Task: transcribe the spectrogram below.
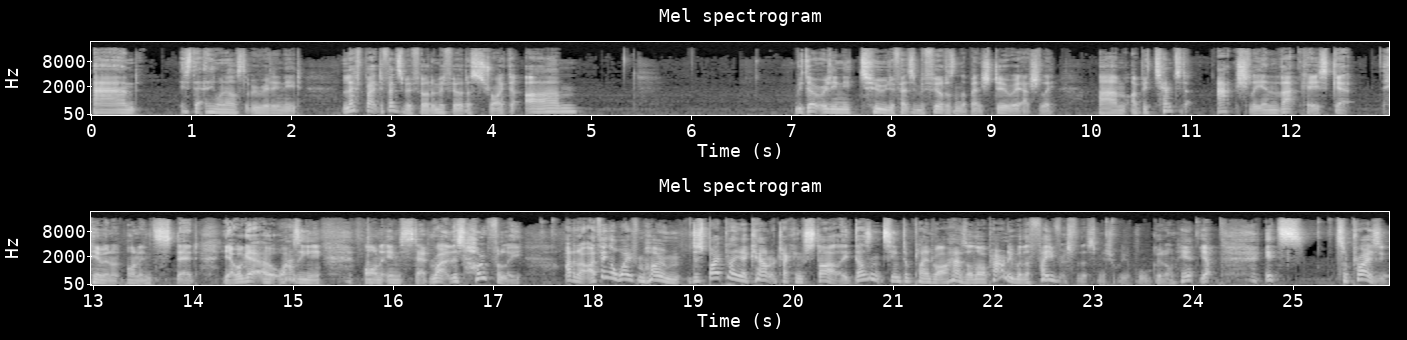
And is there anyone else that we really need? Left back, defensive midfielder, midfielder, striker. Um, we don't really need two defensive midfielders on the bench, do we? Actually, um, I'd be tempted to actually, in that case, get him on, instead. Yeah, we'll get uh, Wazini on instead. Right, this hopefully. I don't know. I think away from home, despite playing a counter-attacking style, it doesn't seem to play into our hands. Although apparently we're the favourites for this, which will be all good on here. Yep, it's surprising,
